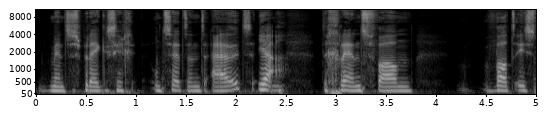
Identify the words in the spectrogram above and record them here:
mensen spreken zich ontzettend uit. Ja. En de grens van wat is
